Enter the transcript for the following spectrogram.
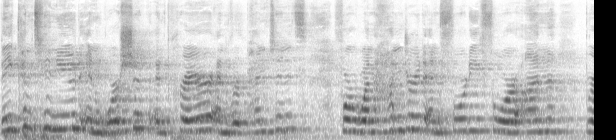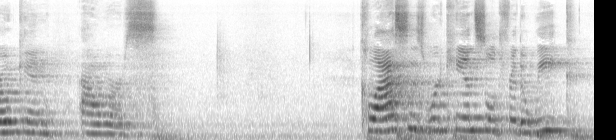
They continued in worship and prayer and repentance for 144 unbroken hours. Classes were canceled for the week.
